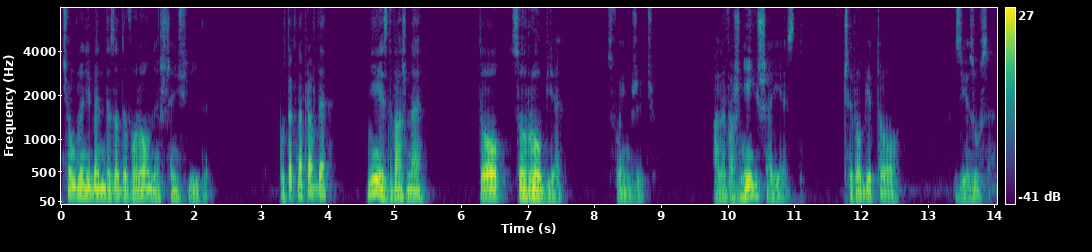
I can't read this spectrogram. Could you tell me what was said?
ciągle nie będę zadowolony, szczęśliwy. Bo tak naprawdę nie jest ważne to, co robię w swoim życiu, ale ważniejsze jest, czy robię to z Jezusem.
